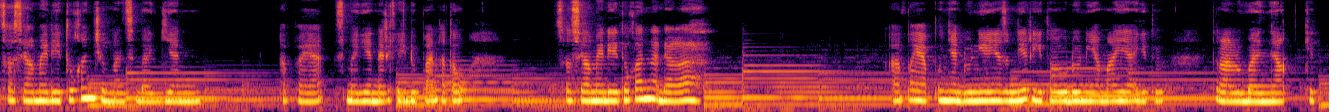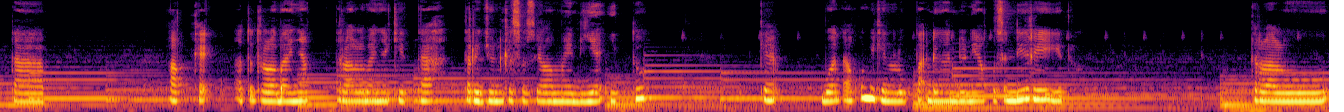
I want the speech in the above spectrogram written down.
sosial media itu kan cuman sebagian apa ya sebagian dari kehidupan atau sosial media itu kan adalah apa ya punya dunianya sendiri gitu dunia maya gitu. Terlalu banyak kita pakai atau terlalu banyak terlalu banyak kita terjun ke sosial media itu kayak buat aku bikin lupa dengan dunia aku sendiri gitu. Terlalu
